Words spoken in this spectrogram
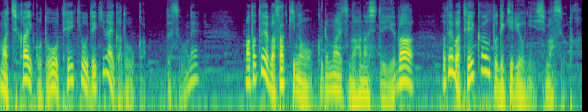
まあ、近いことを提供できないかどうかですよね。まあ、例えばさっきの車椅子の話で言えば例えばテイクアウトできるようにしますよとか、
